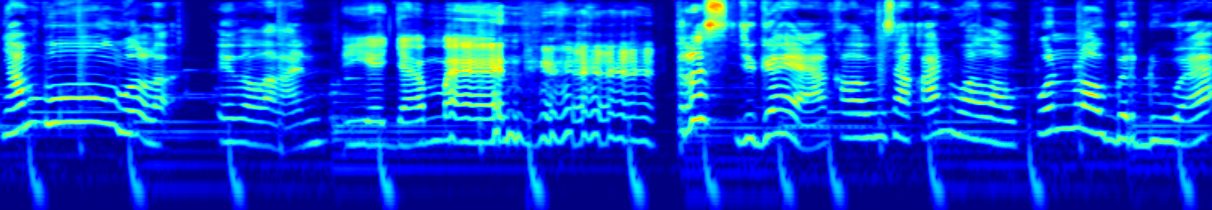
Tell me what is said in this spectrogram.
nyambung mulu itu lah kan. Iya zaman. terus juga ya kalau misalkan walaupun lo berdua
